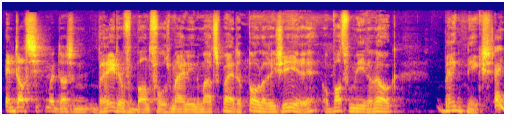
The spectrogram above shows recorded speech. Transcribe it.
en dat, is- maar dat is een breder verband volgens mij nu in de maatschappij. Dat polariseren, op wat voor manier dan ook, brengt niks. Nee.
